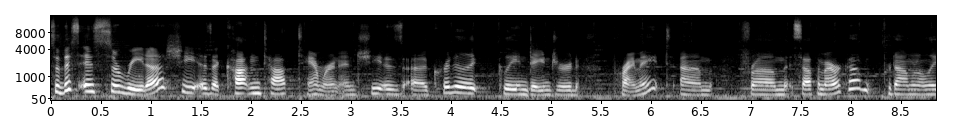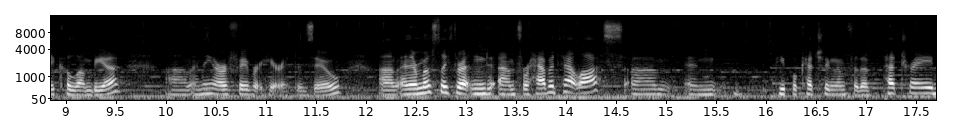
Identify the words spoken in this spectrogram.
So this is Sarita. She is a cotton-top tamarin and she is a critically endangered primate um, from South America, predominantly Colombia. Um, and they are a favorite here at the zoo. Um, and they're mostly threatened um, for habitat loss um, and people catching them for the pet trade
